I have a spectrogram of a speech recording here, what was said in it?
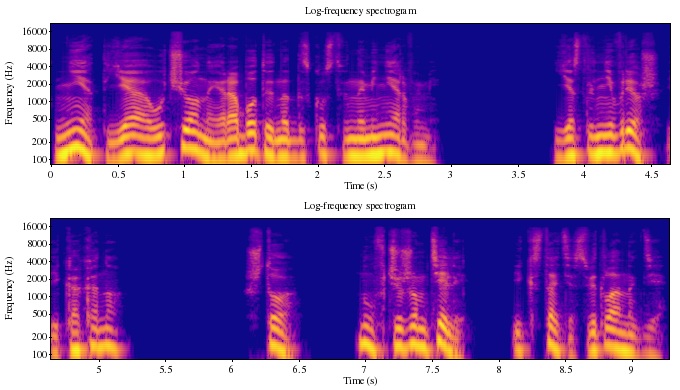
«Нет, я ученый, работаю над искусственными нервами. Если не врешь, и как оно?» «Что? Ну, в чужом теле. И, кстати, Светлана где?»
